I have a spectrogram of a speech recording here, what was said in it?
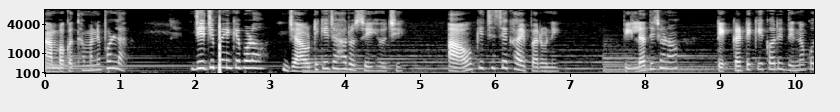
ଆମ୍ବ କଥା ମନେ ପଡ଼ିଲା। ଜେଜି ପାଇଁ କେବଳ ଯାଉ ଟିକେ ଯାହା ରୋଷେଇ ହେଉଛି ଆଉ କିଛି ସେ ଖାଇପାରୁନି। ପିଲା ଦି ଜଣ ଟେକା ଟେକି କରି ଦିନକୁ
